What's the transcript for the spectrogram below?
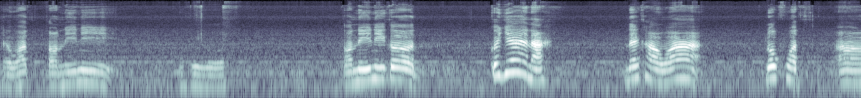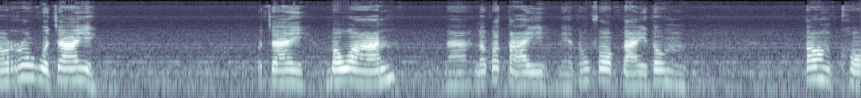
แต่ว่าตอนนี้นี่ โอ้โห ตอนนี้นี่ก็ ก็แย่นะ ได้ข่าวว่าโรคหัวโรคหัวใจ หัวใจเบาหวานนะ แล้วก็ไต เนี่ยต้องฟอกไตต้อง ต้องขอ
